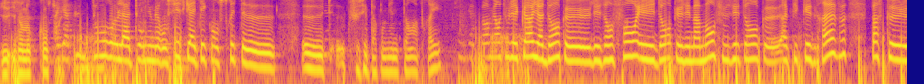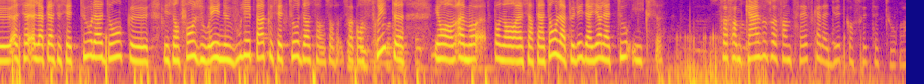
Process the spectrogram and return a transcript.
ils, ils en ont Ah, construit Il n'y a qu'une tour, euh, la tour numéro 6, qui a été construite, euh, je ne sais pas combien de temps après. Non, mais en tous les cas, il y a donc euh, les enfants et donc euh, les mamans faisaient donc euh, un piquet de grève parce que euh, à la place de cette tour-là, donc euh, les enfants jouaient et ne voulaient pas que cette tour soit, soit- soit construite. Et on- un mo- pendant un certain temps, on l'appelait d'ailleurs la tour X. 75 ou 76 qu'elle a dû être construite cette tour-là,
